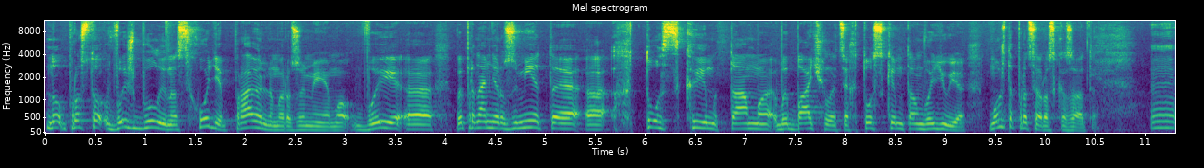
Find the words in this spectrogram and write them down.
Ну просто ви ж були на сході, правильно ми розуміємо. Ви, е, ви принаймні розумієте, е, хто з ким там е, ви бачили це, хто з ким там воює. Можете про це розказати? М,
